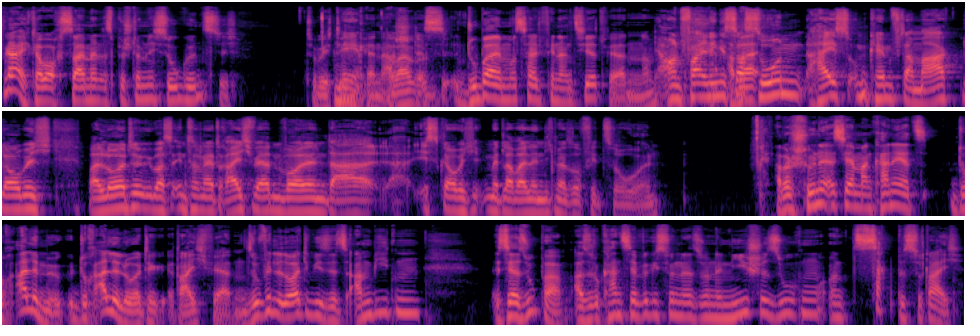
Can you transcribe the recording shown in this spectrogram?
Ja, ich glaube auch Simon ist bestimmt nicht so günstig. So wie ich den Nee, kenne. das Aber es, Dubai muss halt finanziert werden, ne? Ja, und vor allen Dingen ist Aber- das so ein heiß umkämpfter Markt, glaube ich, weil Leute übers Internet reich werden wollen. Da ist, glaube ich, mittlerweile nicht mehr so viel zu holen. Aber das Schöne ist ja, man kann ja jetzt durch alle, durch alle Leute reich werden. So viele Leute, wie sie jetzt anbieten, ist ja super. Also du kannst ja wirklich so eine, so eine Nische suchen und zack, bist du reich.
